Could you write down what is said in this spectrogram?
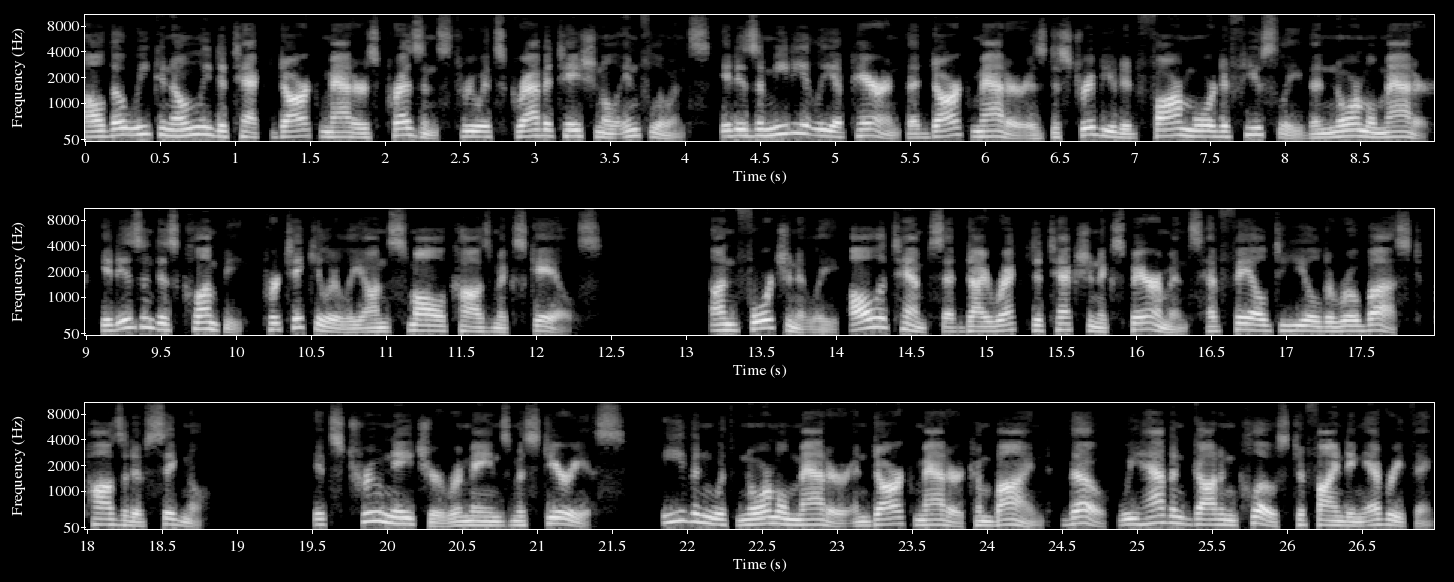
Although we can only detect dark matter's presence through its gravitational influence, it is immediately apparent that dark matter is distributed far more diffusely than normal matter. It isn't as clumpy, particularly on small cosmic scales. Unfortunately, all attempts at direct detection experiments have failed to yield a robust, positive signal. Its true nature remains mysterious. Even with normal matter and dark matter combined, though, we haven't gotten close to finding everything.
